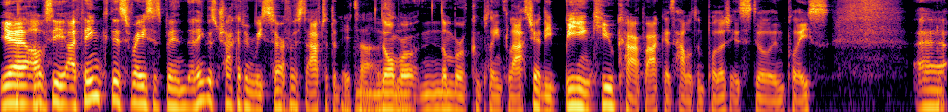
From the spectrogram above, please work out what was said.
Yeah, obviously, I think this race has been. I think this track has been resurfaced after the It has, normal number of complaints last year. The B and Q car park, as Hamilton put it, is still in place. Uh,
